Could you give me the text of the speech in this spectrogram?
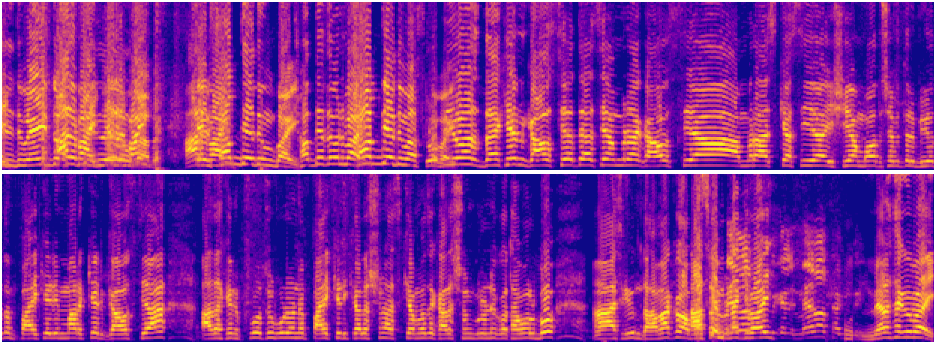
piece দিব, এই দশ আরে ভাই piece আরে নিয়ে ভাই? যাবে। আরে এই ভাই সব দিয়ে দিন ভাই। সব দিয়ে দেবেন ভাই? সব দিয়ে দিন আজকে তো দেখেন গাউসিয়াতে আছি আমরা। গাউসিয়া আমরা আজকে আছি এশিয়া মহাদেশের ভিতরে বৃহত্তম পাইকারি মার্কেট গাউসিয়া। আর দেখেন প্রচুর পরিমাণে পাইকারি কালেকশন আজকে আমাদের কালেকশন নিয়ে কথা বলব। আজকে কিন্তু ধামাকা অফার নাকি ভাই? মেলা থাকবে। মেলা থাকবে ভাই?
